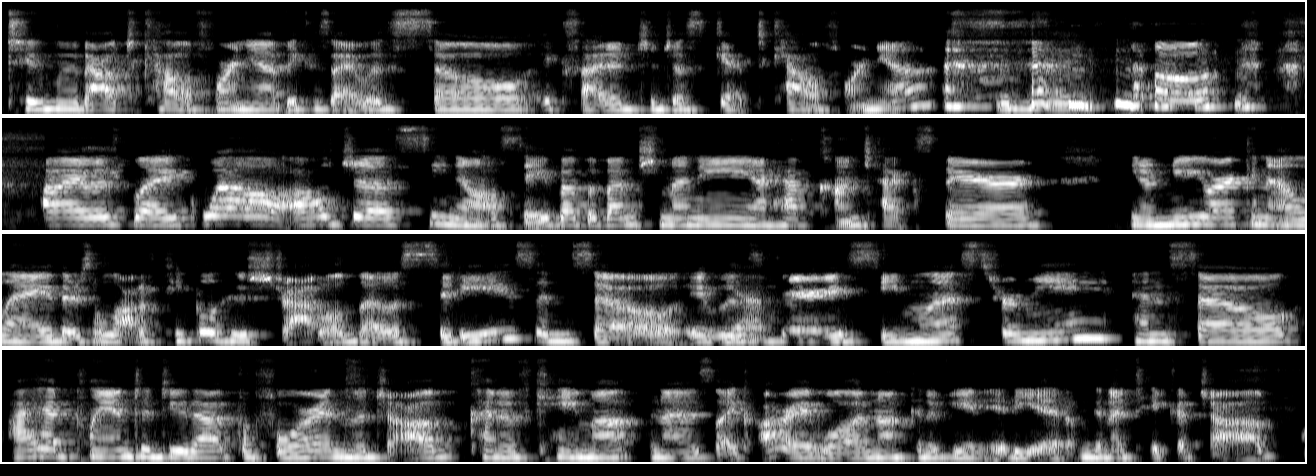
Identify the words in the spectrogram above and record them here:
to move out to California because I was so excited to just get to California. Mm-hmm. so I was like, well, I'll just, you know, I'll save up a bunch of money. I have contacts there you know, New York and LA, there's a lot of people who straddle those cities. And so it was yeah. very seamless for me. And so I had planned to do that before, and the job kind of came up. And I was like, all right, well, I'm not going to be an idiot. I'm going to take a job.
